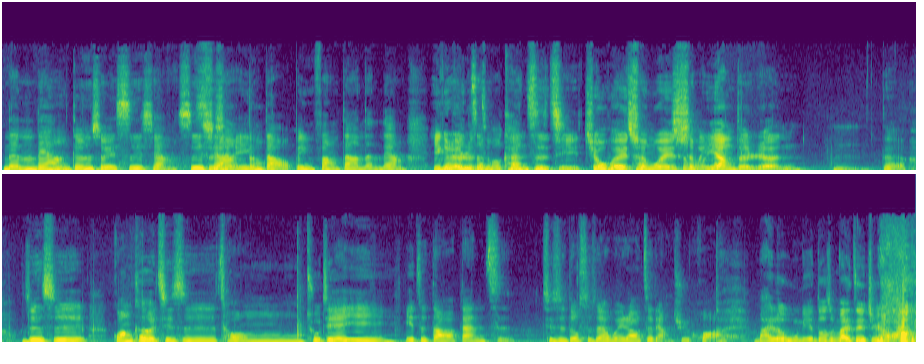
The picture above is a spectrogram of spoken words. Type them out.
能量跟随思想，思想引导并放大能量。一个人怎么看自己，就会成为什么样的人。嗯，对，我就是光课，其实从初阶一一直到单子，其实都是在围绕这两句话。对卖了五年都是卖这句话，可是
